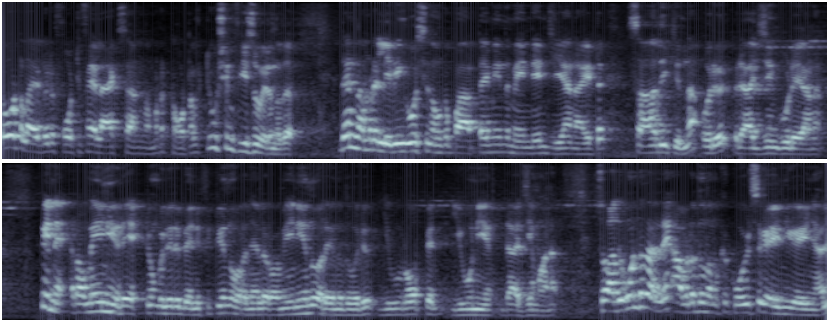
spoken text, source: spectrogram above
ടോട്ടൽ ആയിട്ട് ഒരു ഫോർട്ടി ഫൈവ് ലാക്സ് ആണ് നമ്മുടെ ടോട്ടൽ ട്യൂഷൻ ഫീസ് വരുന്നത്. ദെൻ നമ്മുടെ ലിവിംഗ് കോസ്റ്റ് നമുക്ക് പാർട്ട് ടൈമിൽ നിന്ന് മെയിന്റെയിൻ ചെയ്യാനായിട്ട് സാധിക്കുന്ന ഒരു രാജ്യം കൂടിയാണ്. പിന്നെ റൊമേനിയയുടെ ഏറ്റവും വലിയൊരു ബെനിഫിറ്റ് എന്ന് പറഞ്ഞാൽ റൊമേനിയ എന്ന് പറയുന്നത് ഒരു യൂറോപ്യൻ യൂണിയൻ രാജ്യമാണ്. സോ അതുകൊണ്ട് തന്നെ അവിടെ നിന്ന് നമുക്ക് കോഴ്സ് കഴിഞ്ഞു കഴിഞ്ഞാൽ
